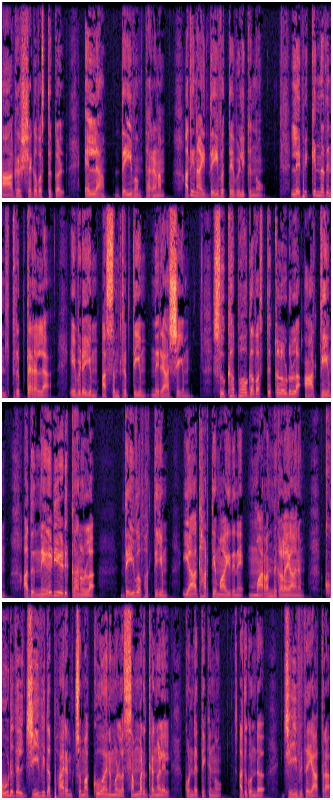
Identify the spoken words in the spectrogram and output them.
ആകർഷക വസ്തുക്കൾ എല്ലാം ദൈവം തരണം. അതിനായി ദൈവത്തെ വിളിക്കുന്നു. ലഭിക്കുന്നതിൽ തൃപ്തരല്ല എവിടെയും അസംതൃപ്തിയും നിരാശയും. സുഖഭോഗ വസ്തുക്കളോടുള്ള ആർത്തിയും അത് നേടിയെടുക്കാനുള്ള ദൈവഭക്തിയും യാഥാർത്ഥ്യമായതിനെ മറന്നു കളയാനും കൂടുതൽ ജീവിതഭാരം ചുമക്കുവാനുമുള്ള സമ്മർദ്ദങ്ങളിൽ കൊണ്ടെത്തിക്കുന്നു. അതുകൊണ്ട് ജീവിതയാത്ര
